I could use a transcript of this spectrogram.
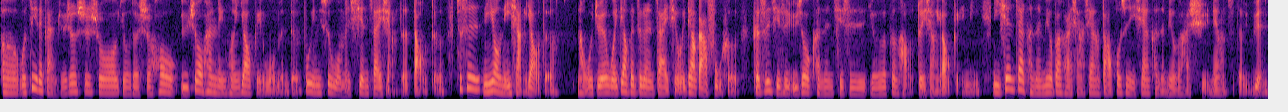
呃，我自己的感觉就是说，有的时候宇宙和灵魂要给我们的，不一定是我们现在想得到的，就是你有你想要的。那我觉得我一定要跟这个人在一起，我一定要跟他复合。可是其实宇宙可能其实有一个更好的对象要给你，你现在可能没有办法想象到，或是你现在可能没有办法许那样子的愿。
